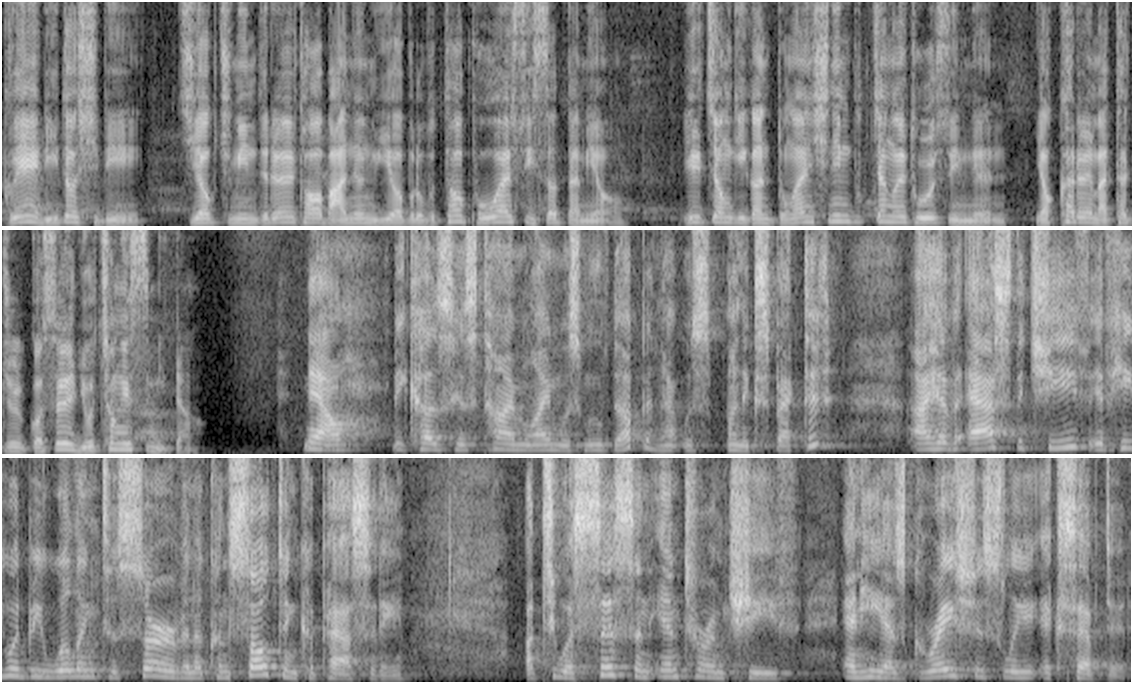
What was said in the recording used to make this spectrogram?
그의 리더십이 지역 주민들을 더 많은 위협으로부터 보호할 수 있었다며 일정 기간 동안 신임 국장을 도울 수 있는 역할을 맡아줄 것을 요청했습니다. Now, because his timeline was moved up and that was unexpected, I have asked the chief if he would be willing to serve in a consulting capacity uh, to assist an interim chief, and he has graciously accepted,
